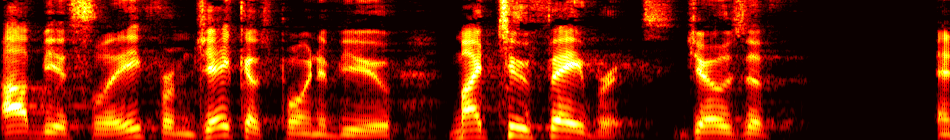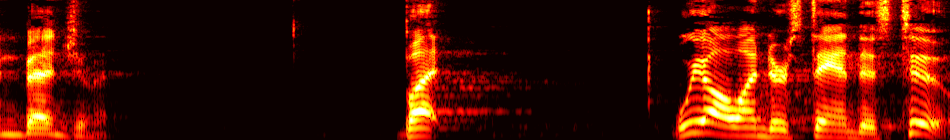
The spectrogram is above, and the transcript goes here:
obviously, from Jacob's point of view, my two favorites, Joseph and Benjamin. But we all understand this too.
